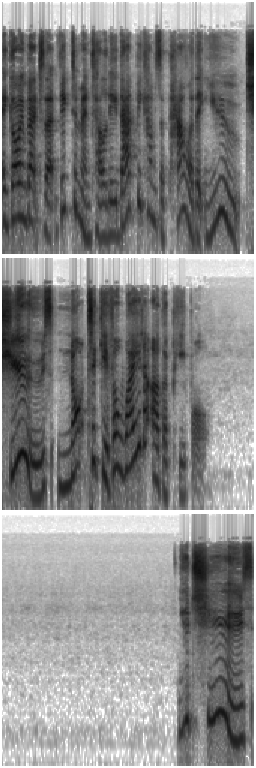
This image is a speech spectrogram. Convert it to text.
And going back to that victim mentality, that becomes a power that you choose not to give away to other people. You choose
